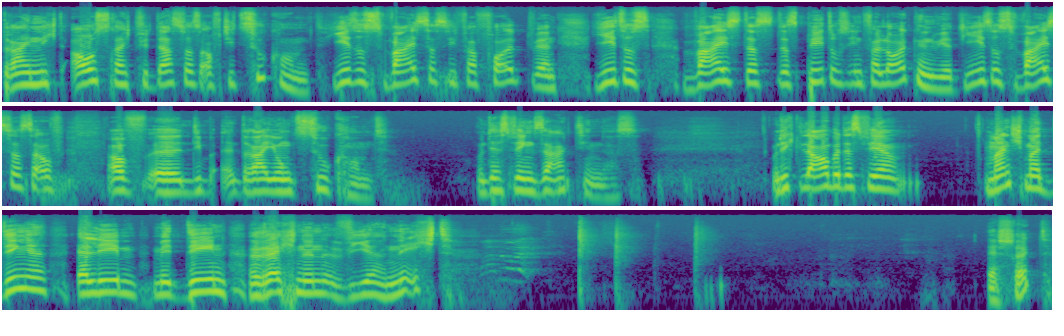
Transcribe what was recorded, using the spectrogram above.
dreien nicht ausreicht für das, was auf die zukommt. Jesus weiß, dass sie verfolgt werden. Jesus weiß, dass, dass Petrus ihn verleugnen wird. Jesus weiß, was auf, auf äh, die drei Jungs zukommt. Und deswegen sagt ihn das. Und ich glaube, dass wir manchmal Dinge erleben, mit denen rechnen wir nicht. Erschreckt?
